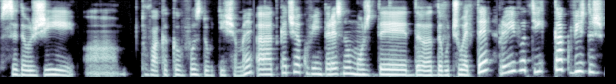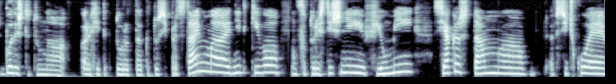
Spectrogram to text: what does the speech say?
се дължи а, това какъв въздух дишаме. А, така че ако ви е интересно, можете да, да го чуете. Преива ти как виждаш бъдещето на архитектурата, като си представим а, едни такива футуристични филми, сякаш там а, всичко е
